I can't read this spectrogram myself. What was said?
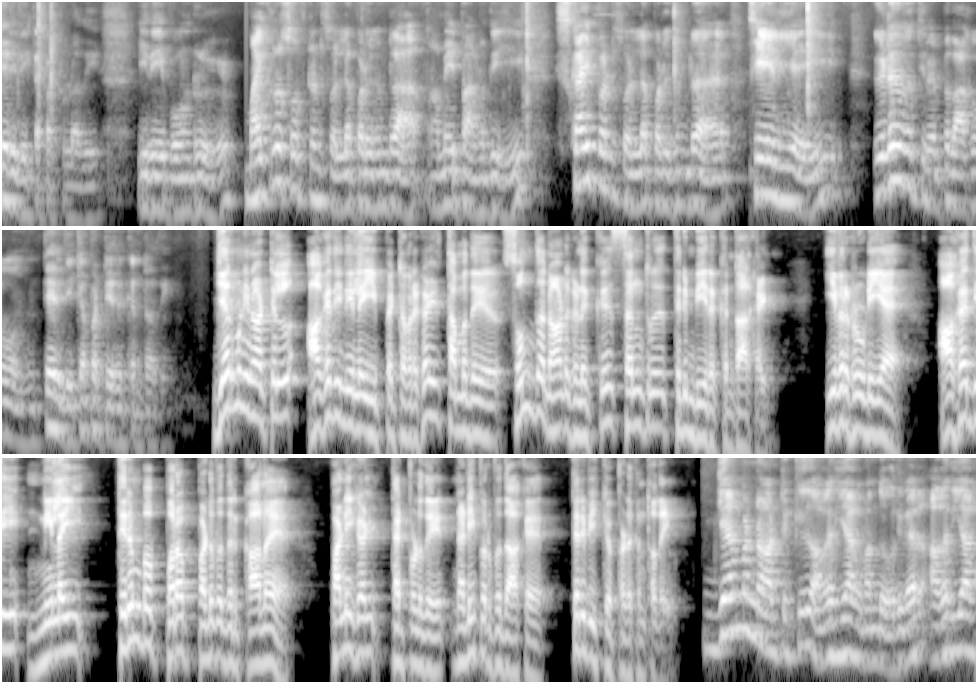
தெரிவிக்கப்பட்டுள்ளது. இதே போன்று மைக்ரோசாஃப்ட் என்று சொல்லப்படுகின்ற அமைப்பானது ஸ்கைப் என்று சொல்லப்படுகின்ற செயலியை இடைநிறுத்தி வைப்பதாகவும் தெரிவிக்கப்பட்டிருக்கின்றது. ஜெர்மனி நாட்டில் அகதி நிலை பெற்றவர்கள் தமது சொந்த நாடுகளுக்கு சென்று திரும்பியிருக்கின்றார்கள். இவர்களுடைய அகதி நிலை திரும்ப பெறப்படுவதற்கான பணிகள் தற்பொழுது நடைபெறுவதாக தெரிவிக்கப்படுகின்றது. ஜெர்மன் நாட்டுக்கு அகதியாக வந்த ஒருவர் அகதியாக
